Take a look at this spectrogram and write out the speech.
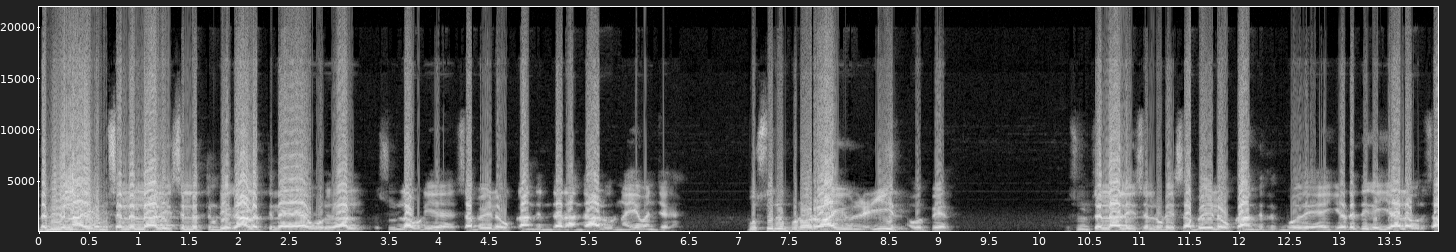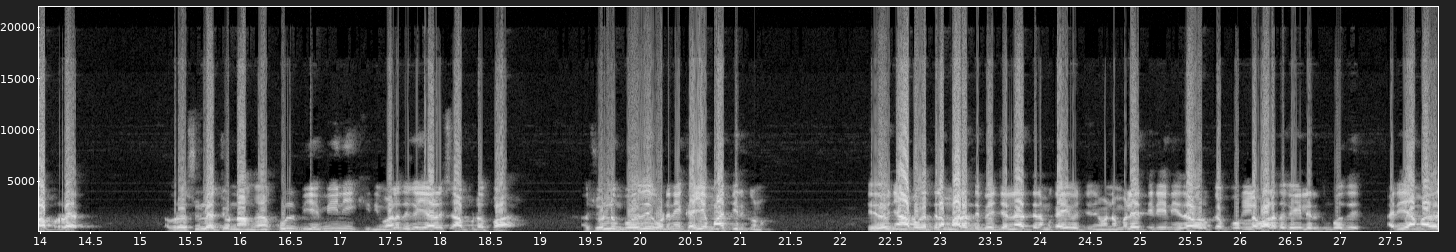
நபிகள் நாயகம் செல்லல்லா அலி செல்லத்தினுடைய காலத்துல ஒரு ஆள் ரசூல்லாவுடைய சபையில உட்கார்ந்து இருந்தார் அந்த ஆள் ஒரு நயவஞ்சகன். புசுருபுனோ ராயுல் ஈர் அவர் பேர். ரசூல் சல்லா அலிசல்லுடைய சபையில உட்கார்ந்துட்டு இருக்கும்போது இடது கையால அவர் சாப்பிட்றாரு. அப்புறம் ரசூல்லா சொன்னாங்க குல் பி எமீனிக்கு நீ வலது கையால் சாப்பிடப்பா. அது சொல்லும்போது உடனே கையை மாற்றிருக்கணும் ஏதோ ஞாபகத்தில் மறந்து போய் சில நேரத்தில் நம்ம கை வச்சு நம்மளே திடீர்னு ஏதோ ஒரு பொருளை வலது கையில் இருக்கும்போது அறியாமல் அதை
